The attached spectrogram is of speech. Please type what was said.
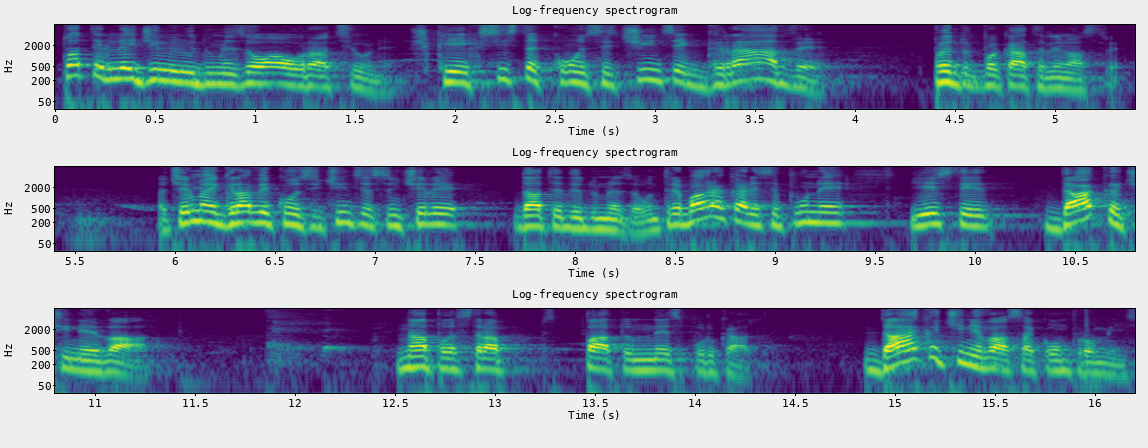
toate legile lui Dumnezeu au o rațiune și că există consecințe grave pentru păcatele noastre. Cele mai grave consecințe sunt cele date de Dumnezeu. Întrebarea care se pune este dacă cineva n-a păstrat patul nespurcat, dacă cineva s-a compromis.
